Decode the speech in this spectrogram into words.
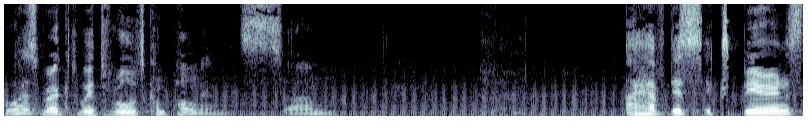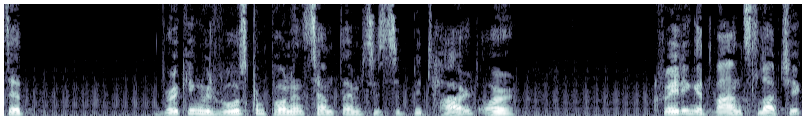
who has worked with rules components? Um, I have this experience that working with rules components sometimes is a bit hard, or creating advanced logic.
